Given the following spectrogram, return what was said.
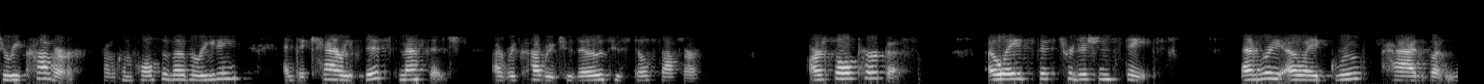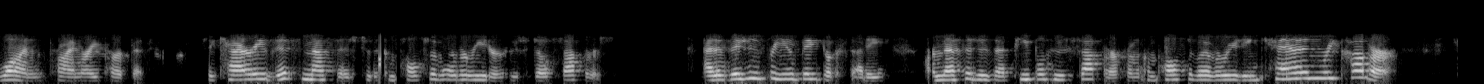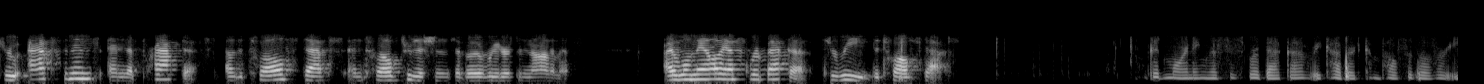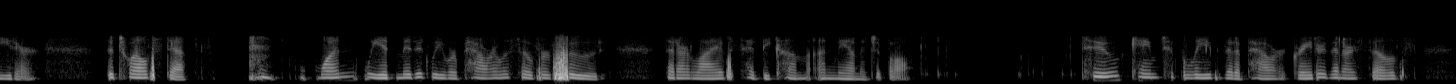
to recover from compulsive overeating and to carry this message of recovery to those who still suffer. Our sole purpose OA's fifth tradition states every OA group had but one primary purpose to carry this message to the compulsive overeater who still suffers. At a Vision for You Big Book study, our message is that people who suffer from compulsive overeating can recover through abstinence and the practice of the 12 steps and 12 traditions of Overeaters Anonymous. I will now ask Rebecca to read the 12 steps. Good morning. This is Rebecca, recovered compulsive overeater. The 12 steps. One, we admitted we were powerless over food, that our lives had become unmanageable. Two, came to believe that a power greater than ourselves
